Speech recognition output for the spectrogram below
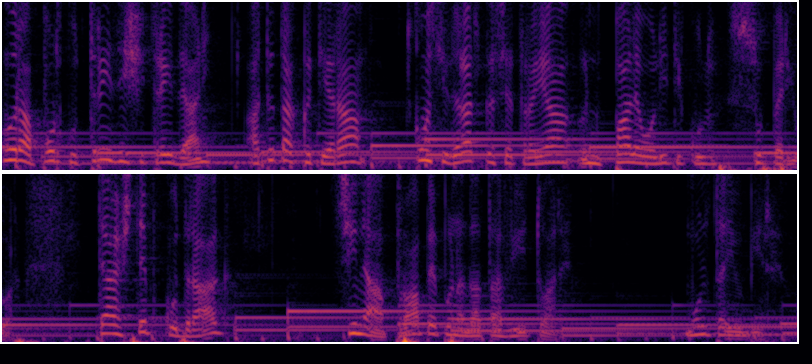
în raport cu 33 de ani, atâta cât era considerat că se trăia în paleoliticul superior. Te aștept cu drag, ține aproape până data viitoare. Multă iubire!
